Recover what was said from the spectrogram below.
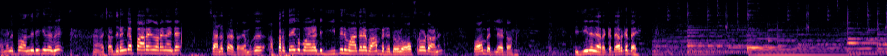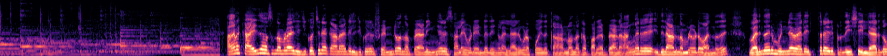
നമ്മളിപ്പോൾ വന്നിരിക്കുന്നത് ചതുരംഗപ്പാറ എന്ന് പറയുന്ന അതിന്റെ സ്ഥലത്താട്ടോ നമുക്ക് അപ്പുറത്തേക്ക് പോകാനായിട്ട് ജീപ്പിന് മാത്രമേ പോകാൻ പറ്റത്തുള്ളൂ. ഓഫ് റോഡാണ് പോകാൻ പറ്റില്ല കേട്ടോ. വിജീനെ ഇറക്കട്ടെ ഇറക്കട്ടെ? അങ്ങനെ കഴിഞ്ഞ ദിവസം നമ്മുടെ ലിജി കൊച്ചിനെ കാണാനായിട്ട് ലിജി കൊച്ചിന്റെ ഫ്രണ്ട് വന്നപ്പോഴാണ് ഇങ്ങനെ ഒരു സ്ഥലം ഇവിടെ ഉണ്ട് നിങ്ങൾ എല്ലാവരും കൂടെ പോയി കാണണം എന്നൊക്കെ പറഞ്ഞപ്പോഴാണ് അങ്ങനെ ഇതിലാണ് നമ്മളിവിടെ വന്നത്. വരുന്നതിന് മുന്നേ വരെ ഇത്ര ഒരു പ്രതീക്ഷയില്ലായിരുന്നു.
